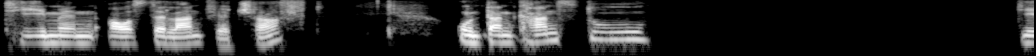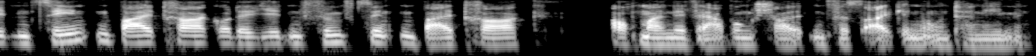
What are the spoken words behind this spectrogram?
Themen aus der Landwirtschaft. Und dann kannst du jeden zehnten Beitrag oder jeden 15. Beitrag auch mal eine Werbung schalten fürs eigene Unternehmen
